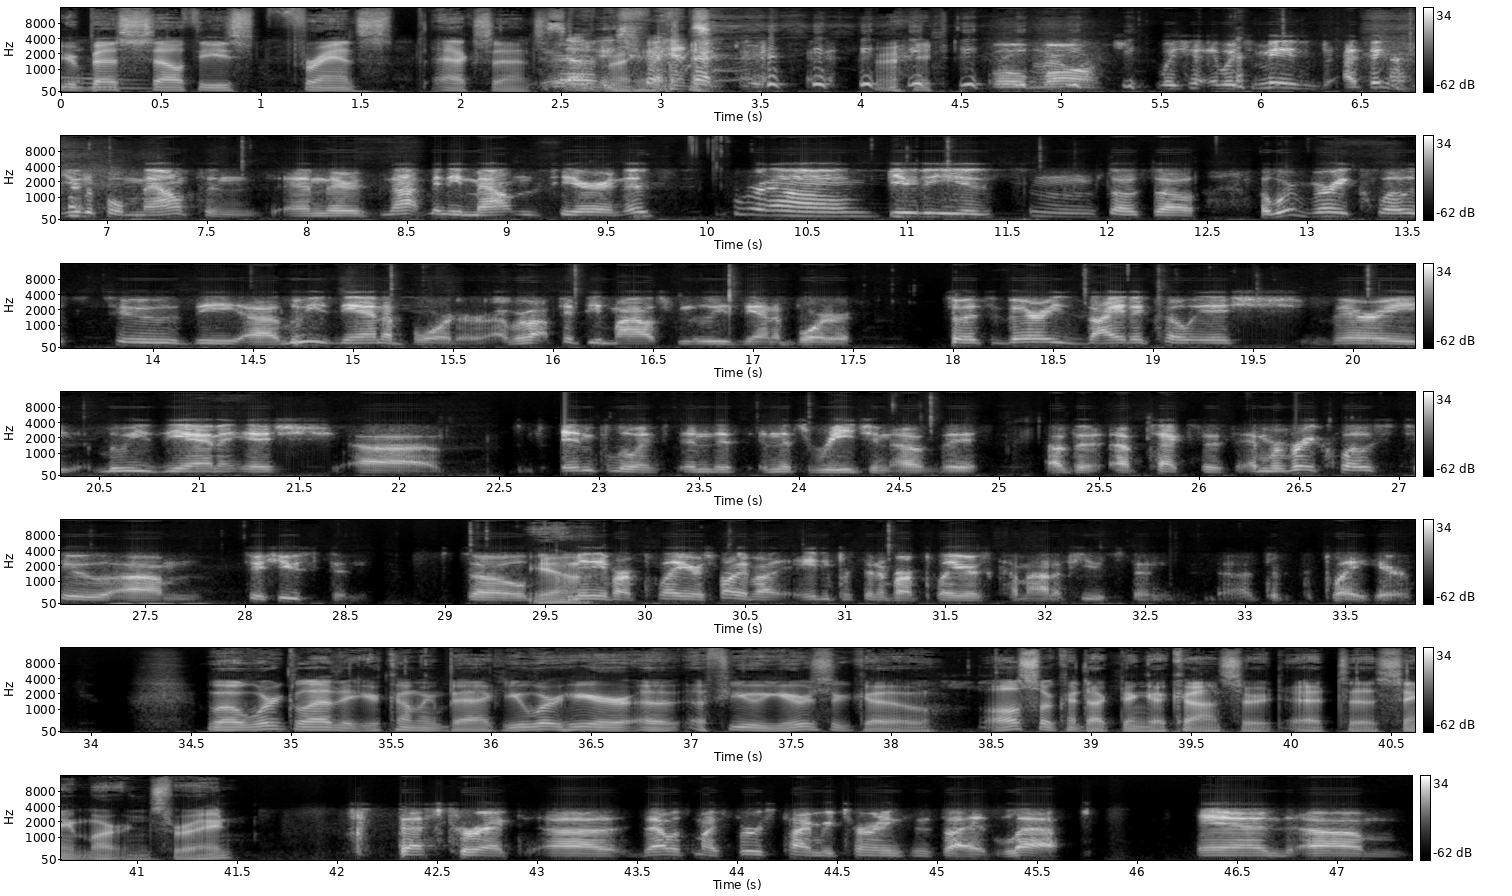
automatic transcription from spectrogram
Your best Southeast France accent. Southeast right. France. right. Beaumont, which which means I think beautiful mountains, and there's not many mountains here, and it's um, beauty is mm, so so. But we're very close to the uh, Louisiana border. We're about 50 miles from the Louisiana border, so it's very Zydeco-ish, very Louisiana-ish uh, influence in this in this region of the of the of Texas, and we're very close to um, to Houston. So Yeah. many of our players, probably about 80% of our players, come out of Houston uh, to, to play here. Well, we're glad that you're coming back. You were here a, a few years ago, also conducting a concert at uh, St. Martin's, right? That's correct. Uh, that was my first time returning since I had left. And, um,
